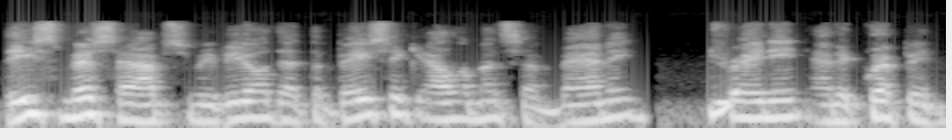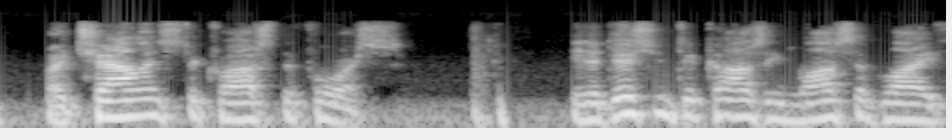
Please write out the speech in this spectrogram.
These mishaps reveal that the basic elements of manning, training, and equipping are challenged across the force. In addition to causing loss of life,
